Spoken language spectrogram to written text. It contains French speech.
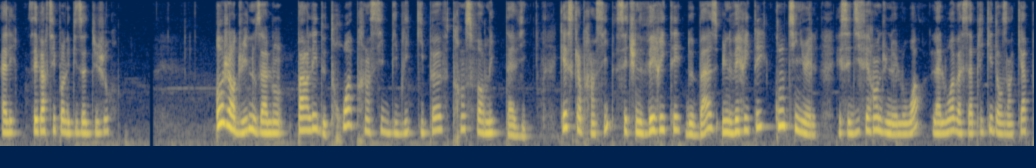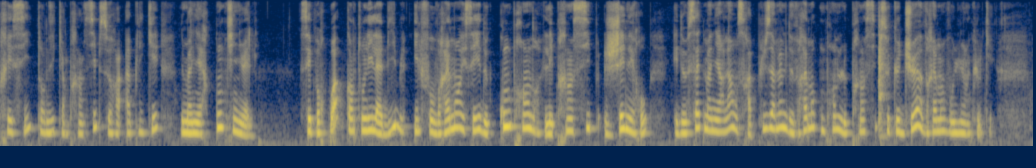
Allez, c'est parti pour l'épisode du jour. Aujourd'hui, nous allons parler de trois principes bibliques qui peuvent transformer ta vie. Qu'est-ce qu'un principe? C'est une vérité de base, une vérité continuelle. Et c'est différent d'une loi. La loi va s'appliquer dans un cas précis, tandis qu'un principe sera appliqué de manière continuelle. C'est pourquoi, quand on lit la Bible, il faut vraiment essayer de comprendre les principes généraux et de cette manière-là, on sera plus à même de vraiment comprendre le principe, ce que Dieu a vraiment voulu inculquer.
